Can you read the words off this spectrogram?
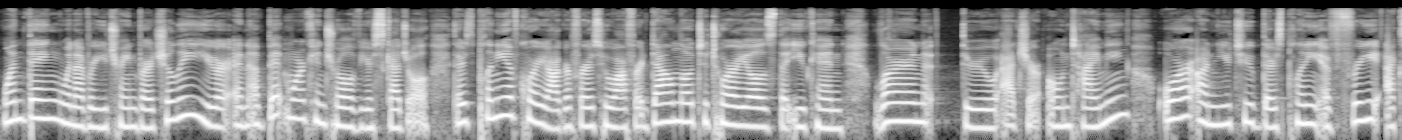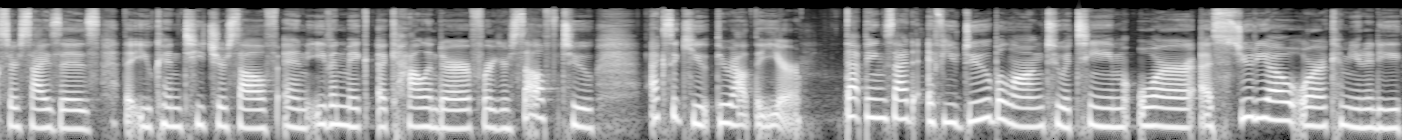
one thing, whenever you train virtually, you're in a bit more control of your schedule. There's plenty of choreographers who offer download tutorials that you can learn through at your own timing. Or on YouTube, there's plenty of free exercises that you can teach yourself and even make a calendar for yourself to execute throughout the year. That being said, if you do belong to a team or a studio or a community,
